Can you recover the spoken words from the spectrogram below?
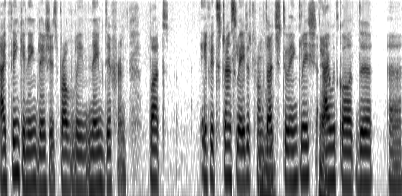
I think in English it's probably named different, but if it's translated from Mhm. Dutch to English, Yeah. I would call it the uh,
